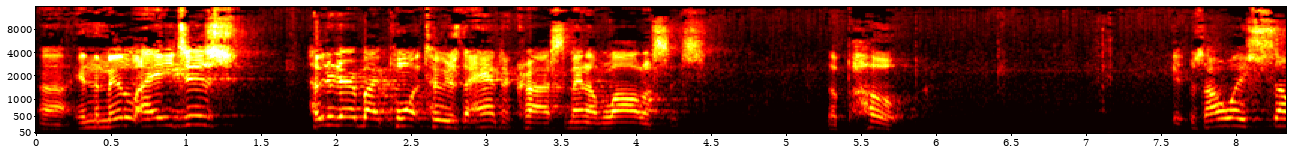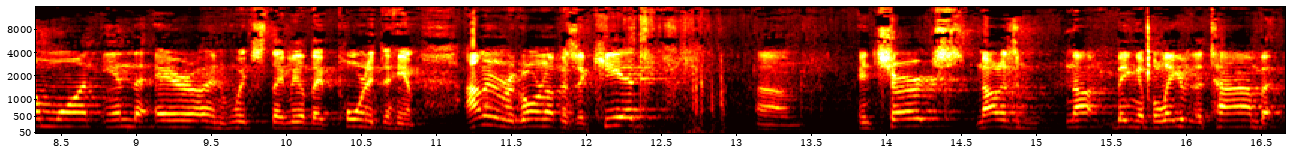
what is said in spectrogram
uh, in the Middle Ages, who did everybody point to as the Antichrist, the man of lawlessness? The Pope. It was always someone in the era in which they lived. They pointed to him. I remember growing up as a kid um, in church, not as not being a believer at the time, but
